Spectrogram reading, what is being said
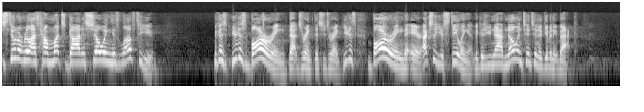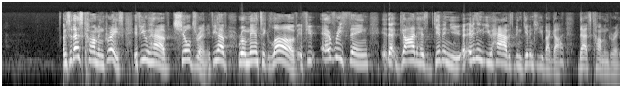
you still don't realize how much God is showing his love to you. Because you're just borrowing that drink that you drink. You're just borrowing the air. Actually, you're stealing it because you have no intention of giving it back. And so that's common grace. If you have children, if you have romantic love, if you everything that God has given you, everything that you have has been given to you by God, that's common grace.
